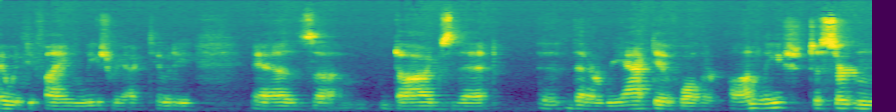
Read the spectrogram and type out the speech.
I would define leash reactivity as um, dogs that that are reactive while they're on leash to certain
